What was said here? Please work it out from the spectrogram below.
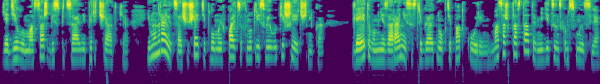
Я делаю массаж без специальной перчатки. Ему нравится ощущать тепло моих пальцев внутри своего кишечника. Для этого мне заранее состригают ногти под корень. Массаж простаты в медицинском смысле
